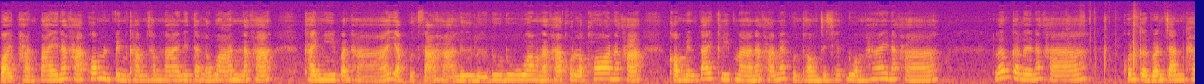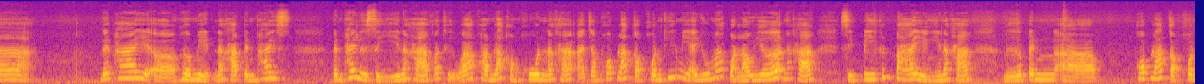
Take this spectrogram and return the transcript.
ปล่อยผ่านไปนะคะ เพราะมันเป็นคำทำนายในแต่ละวันนะคะ ใครมีปัญหาอยากปรึกษาหารือหรือดูดวงนะคะ คนละข้อนะคะ คอมเมนต์ใต้คลิปมานะคะ แม่ขุนทองจะเช็คดวงให้นะคะ เริ่มกันเลยนะคะ คนเกิดวันจันทร์ค่ะ ได้ไพ่เฮอร์มิตนะคะเป็นไพ่เป็นไพ่ฤาษีนะคะ ก็ถือว่าความรักของคุณนะคะ อาจจะพบรักกับคนที่มีอายุมากกว่าเราเยอะนะคะ10 ปีขึ้นไปอย่างนี้นะคะ หรือเป็นพบรักกับคน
